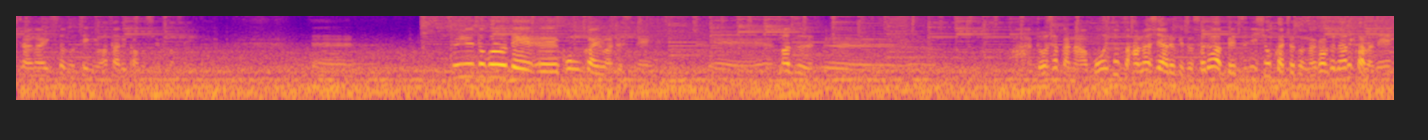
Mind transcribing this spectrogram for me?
知らない人の手に渡るかもしれません、というところで、えー、今回はですね、えー、まず、あどうしようかな。もう一つ話あるけどそれは別にしようか。ちょっと長くなるからね、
